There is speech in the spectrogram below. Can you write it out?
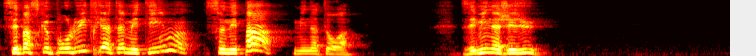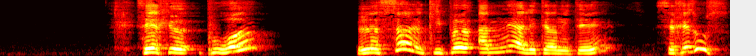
c'est parce que pour lui triatametim ce n'est pas minatora. C'est à Jésus. C'est-à-dire que pour eux, le seul qui peut amener à l'éternité, c'est Jésus.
